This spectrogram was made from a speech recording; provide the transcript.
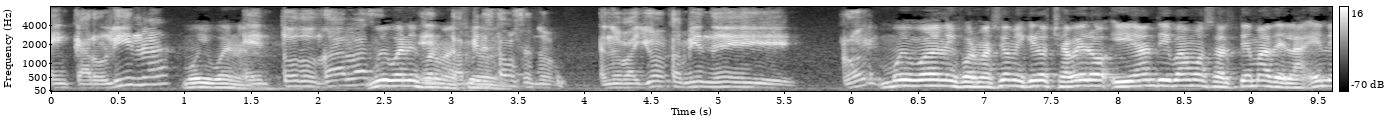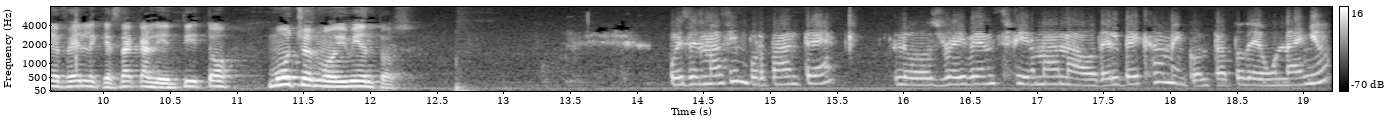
en Carolina, Muy buena. en todo Dallas. Muy buena Eh, información. también estamos en, en Nueva York, también, eh, Roy. Muy buena información, mi querido Chavero. Y Andy, vamos al tema de la NFL que está calientito. Muchos movimientos. Pues el más importante, los Ravens firman a Odell Beckham en contrato de un año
